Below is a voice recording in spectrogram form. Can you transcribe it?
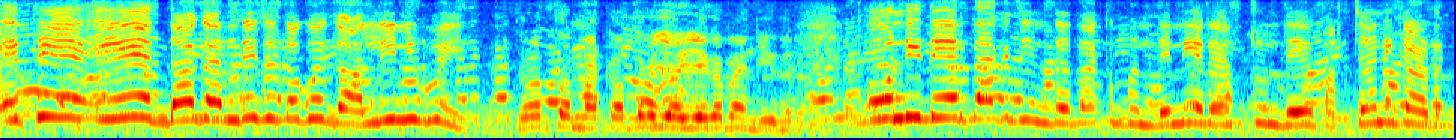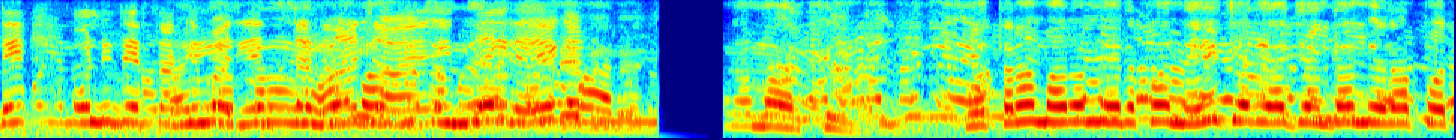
ਇੱਥੇ ਇਹ ਇਦਾਂ ਕਰਦੇ ਜਿੱਦਾਂ ਕੋਈ ਗੱਲ ਹੀ ਨਹੀਂ ਹੋਈ। ਚਲੋ ਧਰਨਾ ਕਦੋਂ ਜਾਈਏਗਾ ਭੈਣ ਜੀ ਫਿਰ? ਉਨੀ ਦੇਰ ਤੱਕ ਜਿੰਦੇ ਤੱਕ ਬੰਦੇ ਨਹੀਂ ਅਰੈਸਟ ਹੁੰਦੇ ਪਰਚਾ ਨਹੀਂ ਕੱਢਦੇ ਉਨੀ ਦੇਰ ਤੱਕ ਹੀ ਭਾਜੀ ਇਹ ਧਰਨਾ ਜਾ ਇੰਦਾ ਹੀ ਰਹੇਗਾ। ਨਾ ਮਾਰ ਕੇ। ਉਤਰਾ ਮਾਰੋ ਮੇਰੇ ਕੋ ਨਹੀਂ ਚਲਿਆ ਜਾਂਦਾ ਮੇਰਾ ਪੁੱਤ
